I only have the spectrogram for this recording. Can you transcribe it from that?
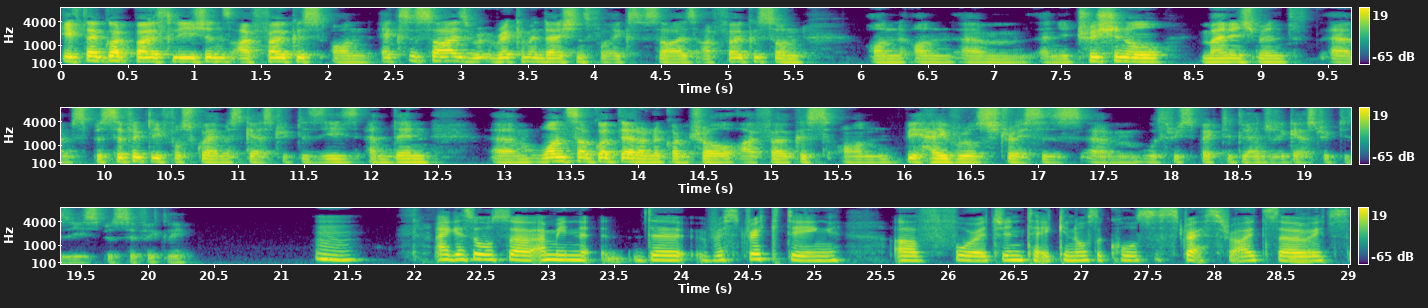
if they've got both lesions, I focus on exercise recommendations for exercise. I focus on on on um, a nutritional management um, specifically for squamous gastric disease, and then um, once I've got that under control, I focus on behavioral stresses um, with respect to glandular gastric disease specifically. Mm. I guess also, I mean, the restricting of forage intake can also cause stress, right? So yeah. it's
